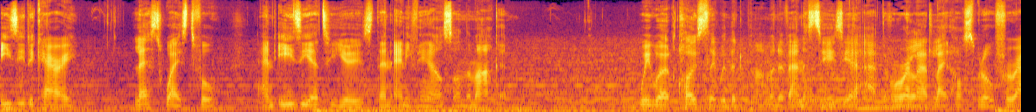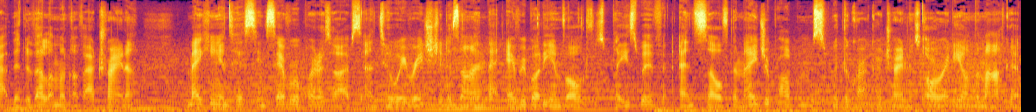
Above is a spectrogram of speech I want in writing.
easy to carry, less wasteful, and easier to use than anything else on the market. We worked closely with the Department of Anaesthesia at the Royal Adelaide Hospital throughout the development of our trainer, making and testing several prototypes until we reached a design that everybody involved was pleased with and solved the major problems with the Crico trainers already on the market.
